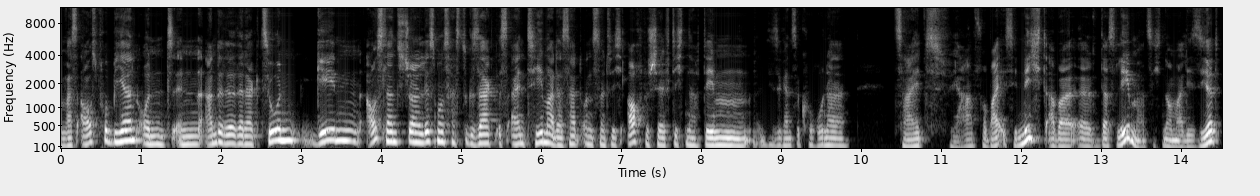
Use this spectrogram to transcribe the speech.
was ausprobieren und in andere Redaktionen gehen. Auslandsjournalismus, hast du gesagt, ist ein Thema, das hat uns natürlich auch beschäftigt, nachdem diese ganze Corona-Zeit, ja, vorbei ist sie nicht, aber äh, das Leben hat sich normalisiert.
